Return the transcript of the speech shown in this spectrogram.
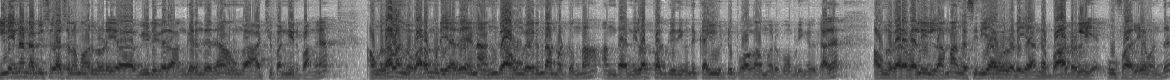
இல்லைன்னா நபிசுல்லாசலம் அவர்களுடைய வீடுகள் அங்கேருந்து தான் அவங்க ஆட்சி பண்ணியிருப்பாங்க. அவங்களால அங்கே வர முடியாது. ஏன்னா அங்கே அவங்க இருந்தால் மட்டும்தான் அந்த நிலப்பகுதி வந்து கைவிட்டு போகாமல் இருக்கும் அப்படிங்கிறதுக்காக அவங்க வேற வழி இல்லாமல் அங்கே சிரியாவுடைய அந்த பார்டர்லேயே கூஃபாலேயே வந்து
